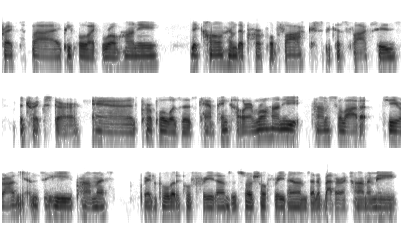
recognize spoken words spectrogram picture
tricked by people like Rouhani. They call him the purple fox because fox is a trickster, and purple was his campaign color. And Rouhani promised a lot to Iranians. He promised greater political freedoms and social freedoms and a better economy,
